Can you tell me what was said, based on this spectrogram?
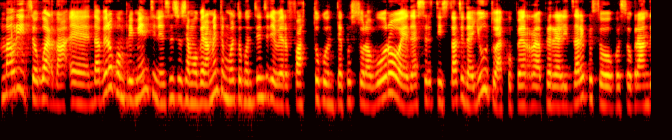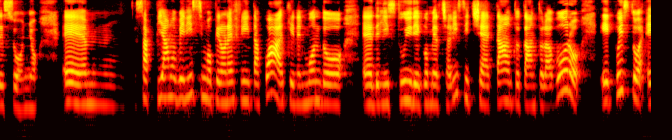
Maurizio, guarda, eh, davvero complimenti, nel senso siamo veramente molto contenti di aver fatto con te questo lavoro ed esserti stati d'aiuto, ecco, per, per realizzare questo, questo grande sogno. Ehm, sappiamo benissimo che non è finita qua e che nel mondo eh, degli studi dei commercialisti c'è tanto tanto lavoro e questo è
